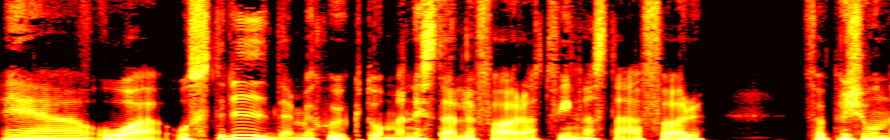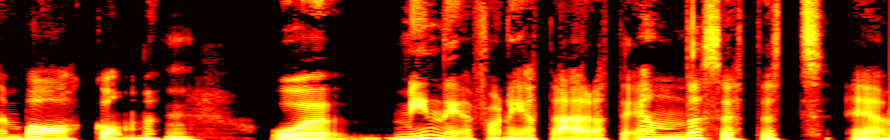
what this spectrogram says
eh, och, och strider med sjukdomen istället för att finnas där för, för personen bakom. Mm. Och Min erfarenhet är att det enda sättet eh,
